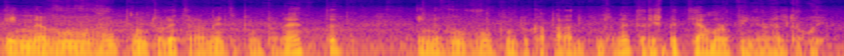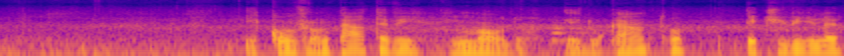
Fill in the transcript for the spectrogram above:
in www.letteralmente.net, in www.caparadio.net rispettiamo l'opinione altrui e confrontatevi in modo educato e civile.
